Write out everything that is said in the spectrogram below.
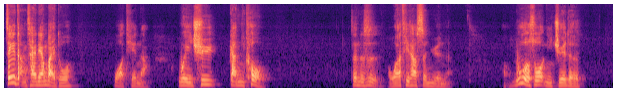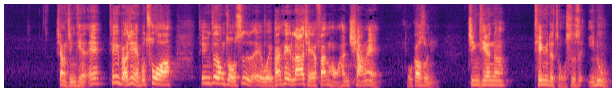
这一档才两百多，哇天哪，委屈干扣，真的是我要替他申冤了。如果说你觉得像今天，哎，天宇表现也不错啊，天宇这种走势，哎，尾盘可以拉起来翻红，很强哎。我告诉你，今天呢，天宇的走势是一路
